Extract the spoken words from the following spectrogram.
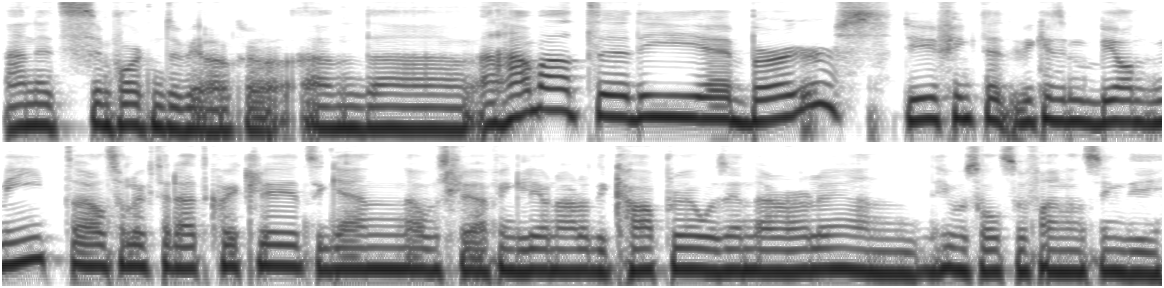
and it's important to be local. And uh, and how about uh, the uh, burgers? Do you think that because Beyond Meat, I also looked at that quickly. It's again, obviously, I think Leonardo DiCaprio was in there early, and he was also financing the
